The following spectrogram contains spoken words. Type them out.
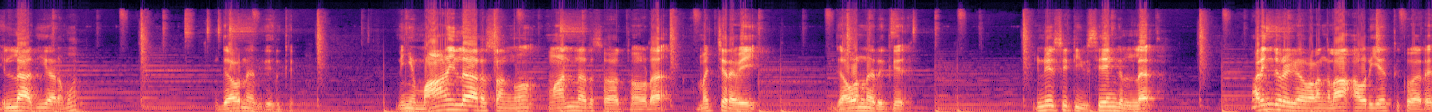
எல்லா அதிகாரமும் கவர்னருக்கு இருக்குது நீங்கள் மாநில அரசாங்கம் மாநில அரசாங்கத்தோட அமைச்சரவை கவர்னருக்கு யூனிவர்சிட்டி விஷயங்களில் பரிந்துரைகளை வழங்கலாம் அவர் ஏற்றுக்குவார்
